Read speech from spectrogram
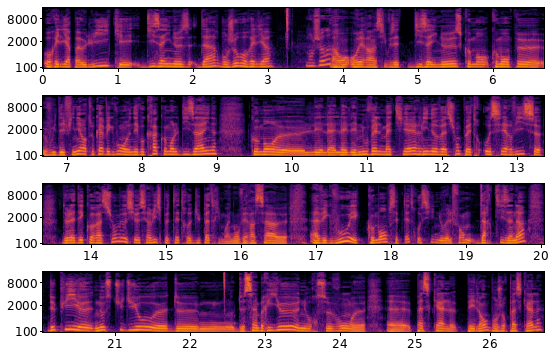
Aurélia Paoli, qui est designeuse d'art. Bonjour Aurélia. Bonjour. On, verra hein, si vous êtes designeuse, comment comment on peut euh, vous définir. En tout cas, avec vous, on évoquera comment le design, comment euh, les, les nouvelles matières, l'innovation peut être au service de la décoration, mais aussi au service peut-être du patrimoine. On verra ça euh, avec vous et comment c'est peut-être aussi une nouvelle forme d'artisanat. Depuis euh, nos studios euh, de, de Saint-Brieuc, nous recevons euh, euh, Pascal Pellan. Bonjour Pascal.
